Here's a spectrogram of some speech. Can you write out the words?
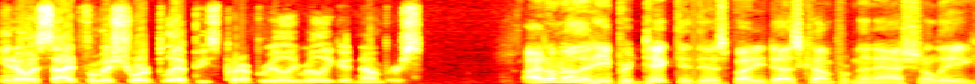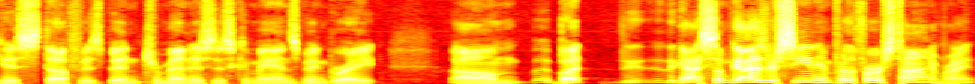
you know, aside from a short blip, he's put up really really good numbers. I don't know that he predicted this, but he does come from the National League. His stuff has been tremendous. His command's been great. Um, but the, the guys, some guys are seeing him for the first time, right?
